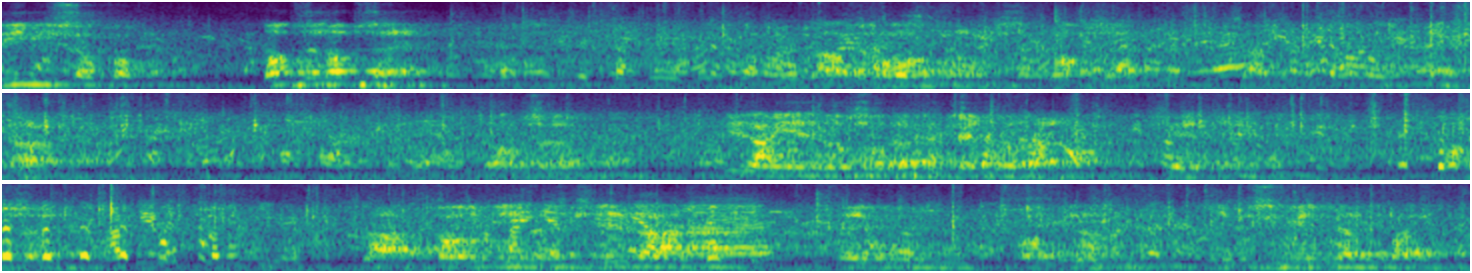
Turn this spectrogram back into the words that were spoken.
Linii szokowe. Dobrze, dobrze. Dobrze, dobrze. Dobrze. Ekstra. Dobrze. I dam je do przodu, rotacji. Świetnie. Dobrze. Łapiemy z przodu kijek. Tak, to nie miejsce ciśnienia. Tyłu otwieramy. Nie wytrzymuje żadnych palców.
